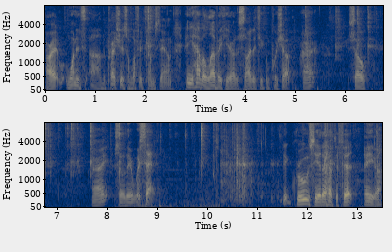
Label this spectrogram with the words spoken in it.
All right. When it's uh, the pressure is off, it comes down. And you have a lever here on the side that you can push up. All right. So, all right. So there we're set. The grooves here that have to fit. There you go.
